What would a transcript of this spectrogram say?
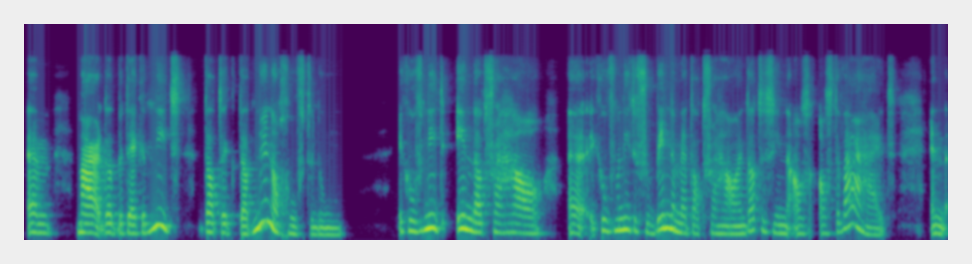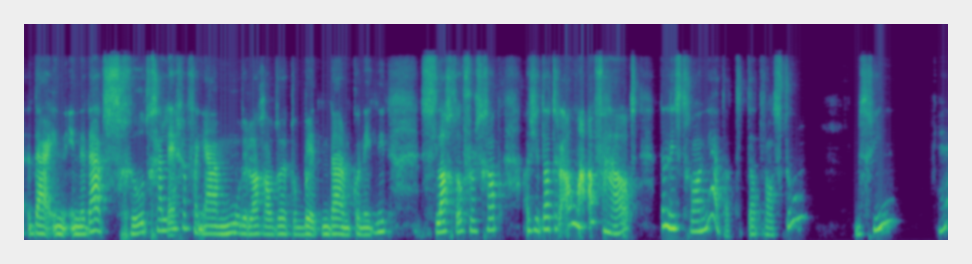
Um, maar dat betekent niet dat ik dat nu nog hoef te doen. Ik hoef niet in dat verhaal uh, ik hoef me niet te verbinden met dat verhaal en dat te zien als, als de waarheid. En daarin inderdaad schuld gaan leggen. Van ja, mijn moeder lag altijd op bed en daarom kon ik niet. Slachtofferschap. Als je dat er allemaal afhaalt, dan is het gewoon, ja, dat, dat was toen. Misschien. Hè,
